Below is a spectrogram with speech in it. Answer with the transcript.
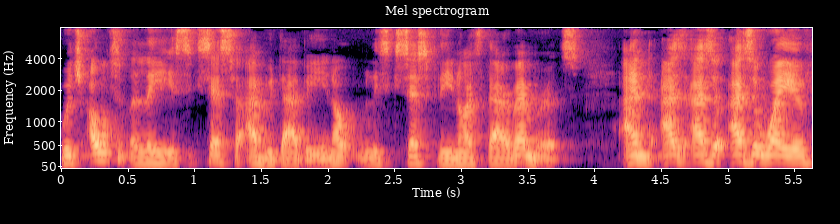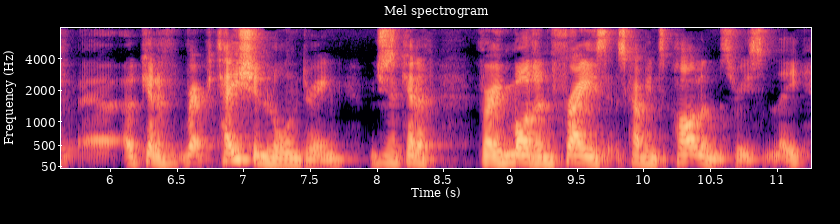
which ultimately is success for Abu Dhabi and ultimately success for the United Arab Emirates. And as as a, as a way of uh, a kind of reputation laundering, which is a kind of very modern phrase that's come into parliaments recently,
